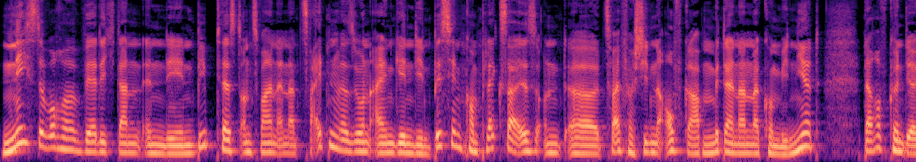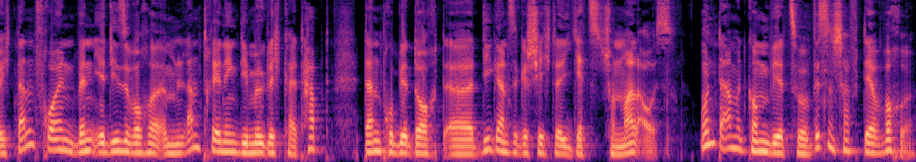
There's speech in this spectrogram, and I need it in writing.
Nächste Woche werde ich dann in den Beep-Test und zwar in einer zweiten Version eingehen, die ein bisschen komplexer ist und äh, zwei verschiedene Aufgaben miteinander kombiniert. Darauf könnt ihr euch dann freuen, wenn ihr diese Woche im Landtraining die Möglichkeit habt. Dann probiert doch äh, die ganze Geschichte jetzt schon mal aus. Und damit kommen wir zur Wissenschaft der Woche.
